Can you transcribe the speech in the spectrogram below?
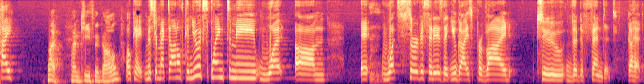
Hi. Hi, I'm Keith McDonald. Okay, Mr. McDonald, can you explain to me what um, it, what service it is that you guys provide to the defendant? Go ahead.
